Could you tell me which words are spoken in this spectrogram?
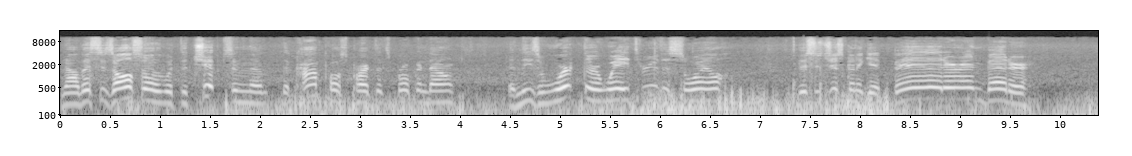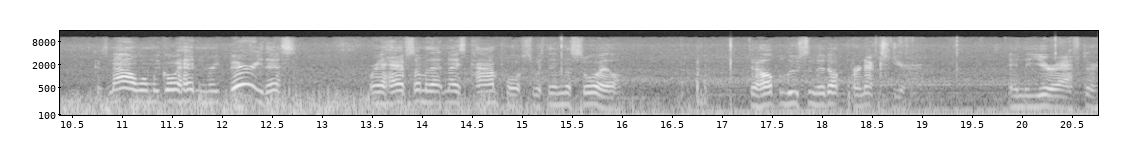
Now this is also with the chips and the, the compost part that's broken down and these work their way through the soil. This is just going to get better and better because now when we go ahead and rebury this, we're going to have some of that nice compost within the soil to help loosen it up for next year and the year after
